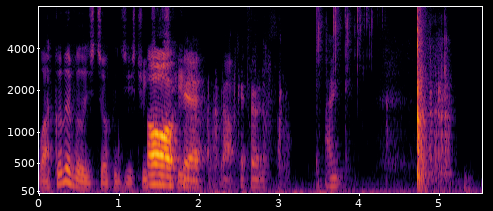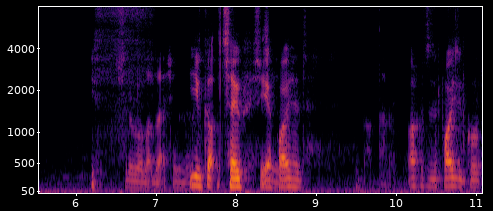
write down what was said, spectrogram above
like other village tokens. He's treated Oh, as a okay. Okay, fair enough. I think Should have rolled that back, shouldn't I? you've got two, so you're Two. poisoned. Oh, damn it. Welcome to the poison club.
